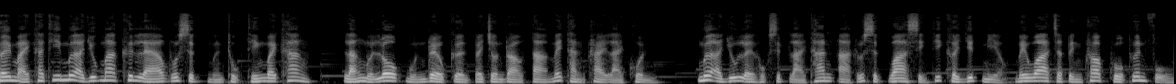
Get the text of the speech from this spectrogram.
เคยไหมคะที่เมื่ออายุมากขึ้นแล้วรู้สึกเหมือนถูกทิ้งไว้ข้าง หลังเหมือนโลกหมุนเร็วเกินไปจนเราตามไม่ทันใครหลายคน เมื่ออายุเลย 60 หลายท่านอาจรู้สึกว่าสิ่งที่เคยยึดเหนี่ยว ไม่ว่าจะเป็นครอบครัวเพื่อนฝูง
